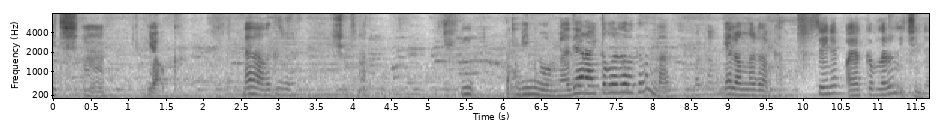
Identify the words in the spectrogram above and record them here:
hiç mm, yok. Neden aldın kız bunu? Bilmiyorum ya. Diğer ayakkabılara da bakalım mı? Bakalım. Gel onlara da bakalım. Zeynep ayakkabıların içinde.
